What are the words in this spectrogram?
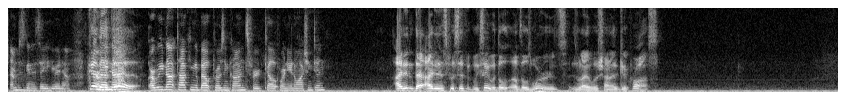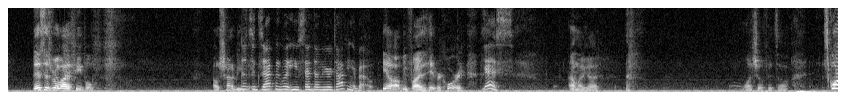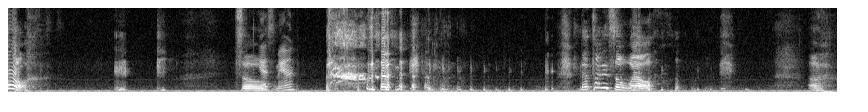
I'm just going to say it here and now. Are we not- Are we not talking about pros and cons for California and Washington? I didn't. That I didn't specifically say with those of those words is what I was trying to get across. This is real life, people. I was trying to be. That's exactly what you said that we were talking about. yeah, I'll- before I hit record. Yes. Oh my god. One show fits all. Squirrel. so. Yes, man. that tied in so well. uh,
